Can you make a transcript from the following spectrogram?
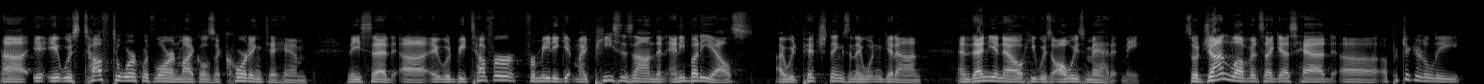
uh, it, it, was tough to work with Lorne Michaels, according to him. And he said, uh, it would be tougher for me to get my pieces on than anybody else. I would pitch things and they wouldn't get on. And then, you know, he was always mad at me. So Jon Lovitz, I guess, had uh, a particularly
